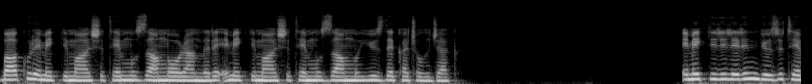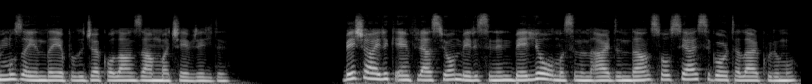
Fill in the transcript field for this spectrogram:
Bağkur emekli maaşı Temmuz zammı oranları emekli maaşı Temmuz zammı yüzde kaç olacak? Emeklililerin gözü Temmuz ayında yapılacak olan zamma çevrildi. 5 aylık enflasyon verisinin belli olmasının ardından Sosyal Sigortalar Kurumu,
